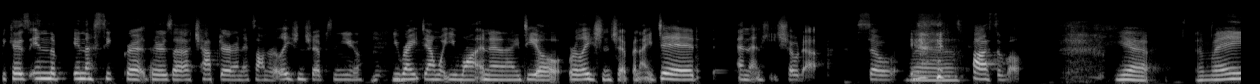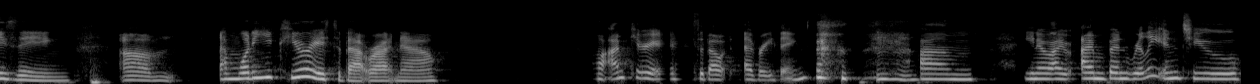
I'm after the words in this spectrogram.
because in the in the secret there's a chapter and it's on relationships and you you Mhm. write down what you want in an ideal relationship and i did and then he showed up so Wow. it's possible Yeah, amazing. Um, and what are you curious about right now? well, i'm curious about everything Mhm. um you know i i've been really into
